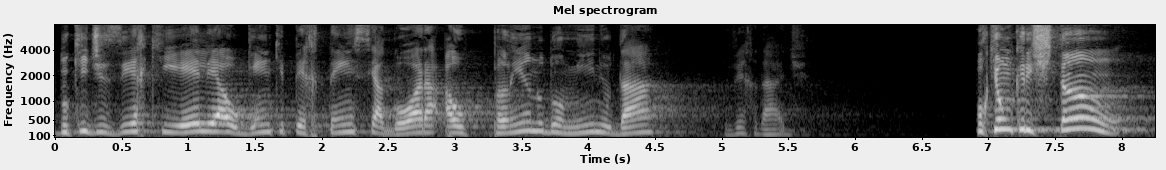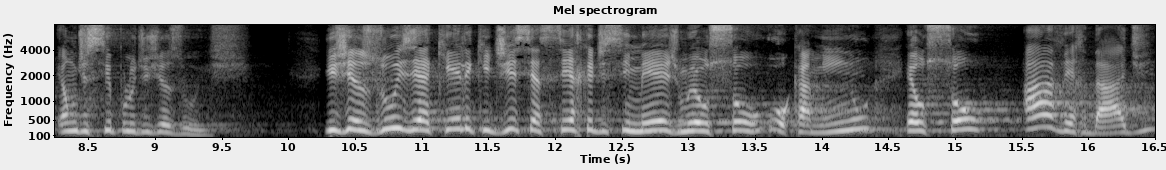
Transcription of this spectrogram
do que dizer que ele é alguém que pertence agora ao pleno domínio da verdade. Porque um cristão é um discípulo de Jesus. E Jesus é aquele que disse acerca de si mesmo: Eu sou o caminho, eu sou a verdade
